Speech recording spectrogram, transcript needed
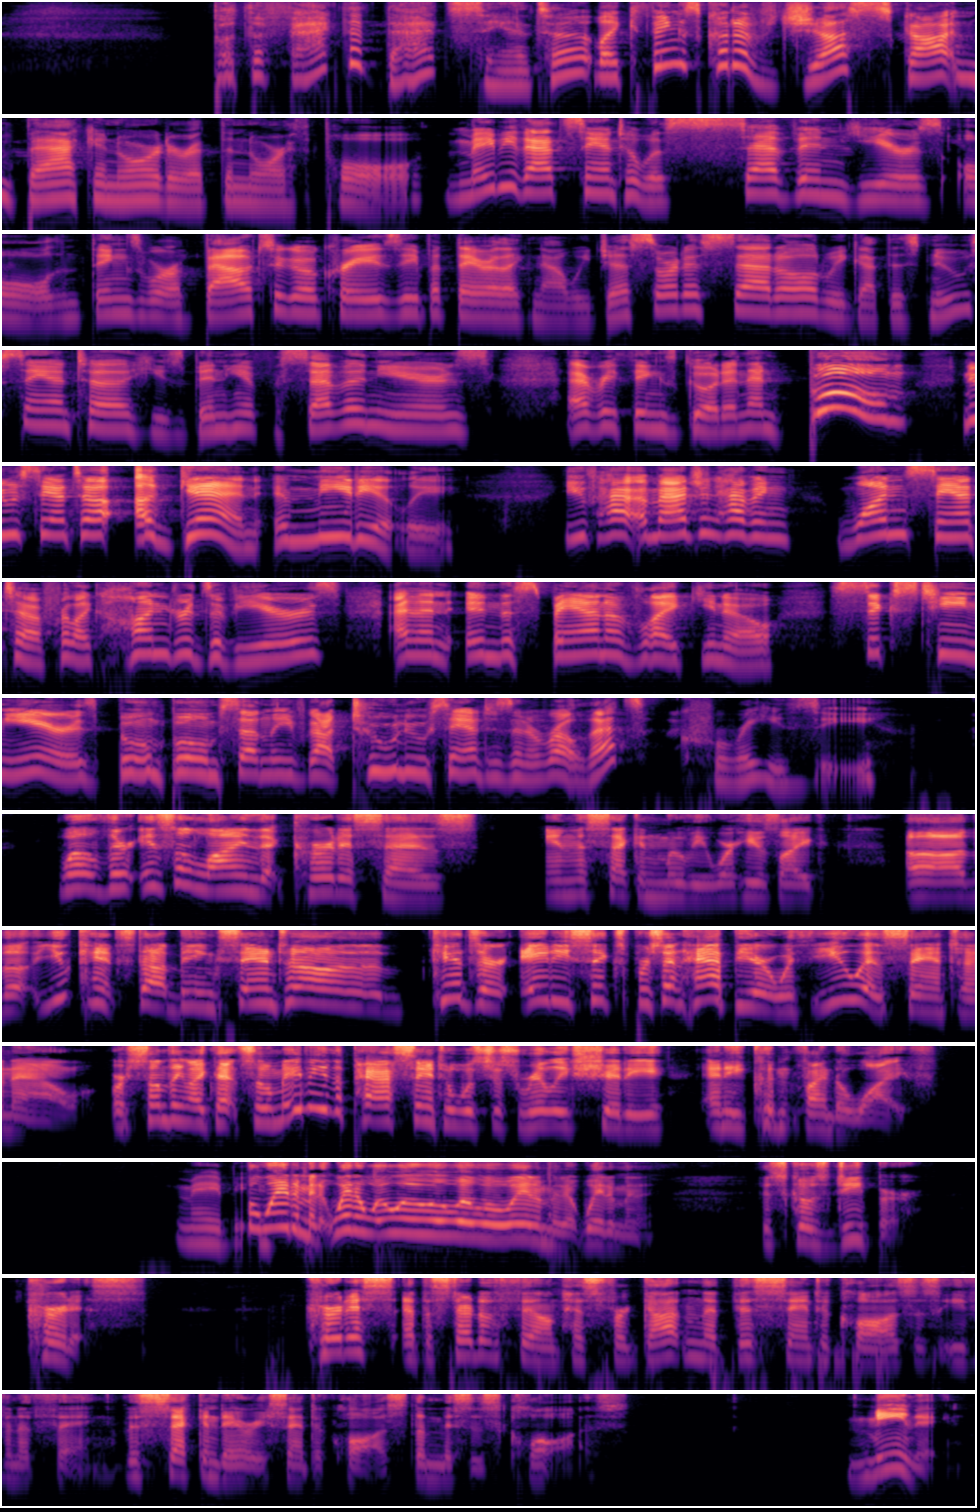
But the fact that that Santa, like things could have just gotten back in order at the North Pole. Maybe that Santa was seven years old and things were about to go crazy, but they were like, now we just sort of settled. We got this new Santa. He's been here for seven years. Everything's good. And then boom, new Santa again immediately. You've had imagine having one Santa for like hundreds of years, and then in the span of like, you know, 16 years, boom, boom, suddenly you've got two new Santas in a row. That's crazy. Well, there is a line that Curtis says in the second movie where he's like, uh, the you can't stop being Santa. Kids are 86% happier with you as Santa now, or something like that. So maybe the past Santa was just really shitty and he couldn't find a wife. Maybe. But wait a minute, wait, a wait, wait, wait, wait, wait a minute, wait a minute. This goes deeper. Curtis. Curtis, at the start of the film, has forgotten that this Santa Clause is even a thing. This secondary Santa Clause, the Mrs. Clause. Meaning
